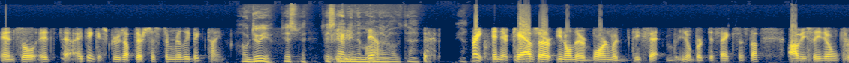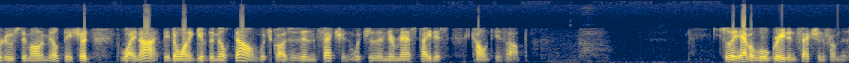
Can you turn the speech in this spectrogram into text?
and so it I think it screws up their system really big time. Oh, do you? Just just having them on yeah. there all the time. Yeah. Right, and their calves are you know they're born with defect you know birth defects and stuff. Obviously, they don't produce the amount of milk they should. Why not? They don't want to give the milk down, which causes an infection, which then their mastitis count is up. So they have a low grade infection from this.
